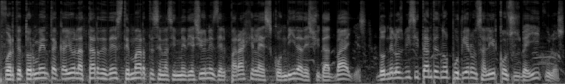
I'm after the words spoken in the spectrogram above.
fuerte tormenta cayó la tarde de este martes en las inmediaciones del paraje La Escondida de Ciudad Valles, donde los visitantes no pudieron salir con sus vehículos,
